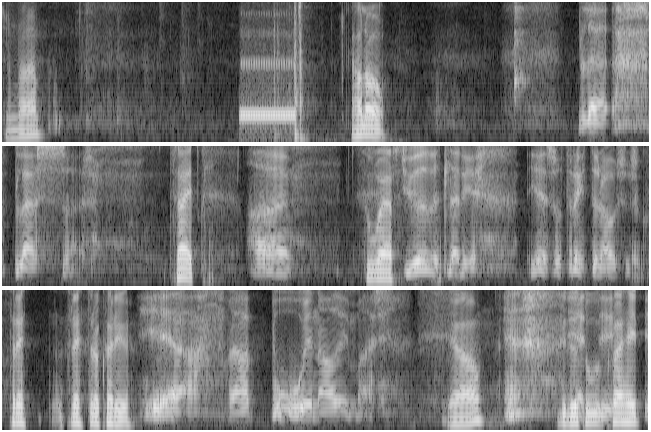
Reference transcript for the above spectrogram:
Svona. Halló, Ble, blessar sæll. Æ, Þú er djöfull er ég Ég er svo þreyttur á þessu sko þreytt, þreyttur á hverju? Já, það er búinn á því maður Já, Býtu þú, hvað heit-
